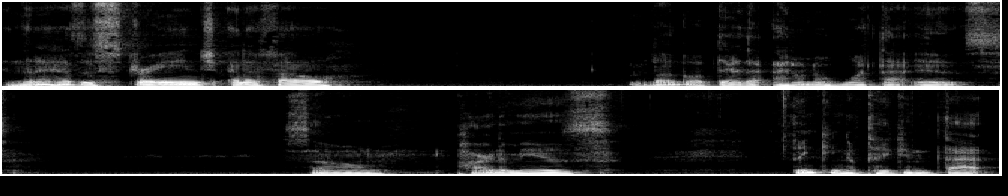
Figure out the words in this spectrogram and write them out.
And then it has this strange NFL logo up there that I don't know what that is. So part of me is thinking of taking that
